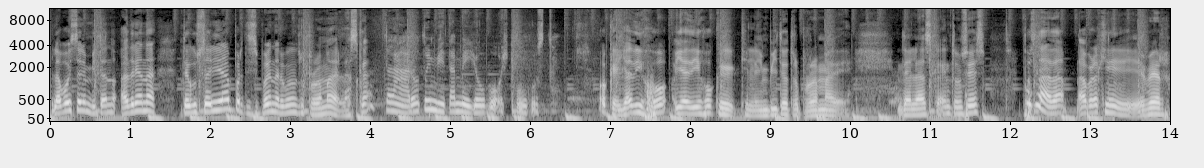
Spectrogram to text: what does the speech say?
La voy a estar invitando. Adriana, ¿te gustaría participar en algún otro programa de Alaska? Claro, tú invítame yo voy, con gusto. Ok, ya dijo, ya dijo que, que le invite a otro programa de, de Alaska. Entonces, pues nada, habrá que ver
